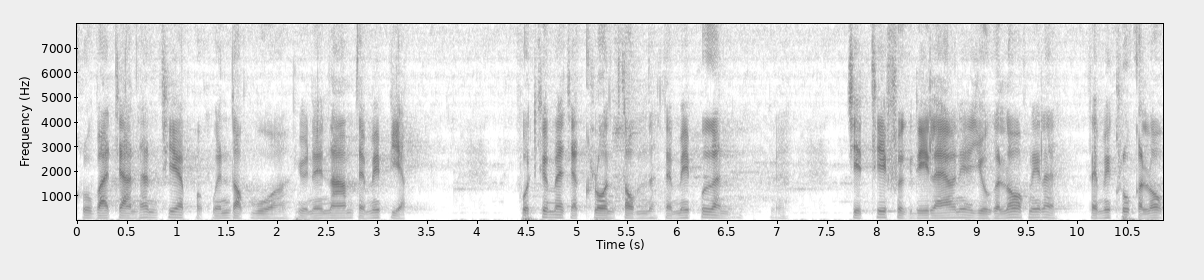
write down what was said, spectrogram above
ครูบาอาจารย์ท่านเทียบบอกเหมือนดอกบัว อยู่ในน้ำแต่ไม่เปียกผุดขึ้นมาจากโคลนตมนะแต่ไม่เปื้อนนะจิตที่ฝึกดีแล้วเนี่ยอยู่กับโลกนี่แหละ แต่ไม่คลุกกับโลก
